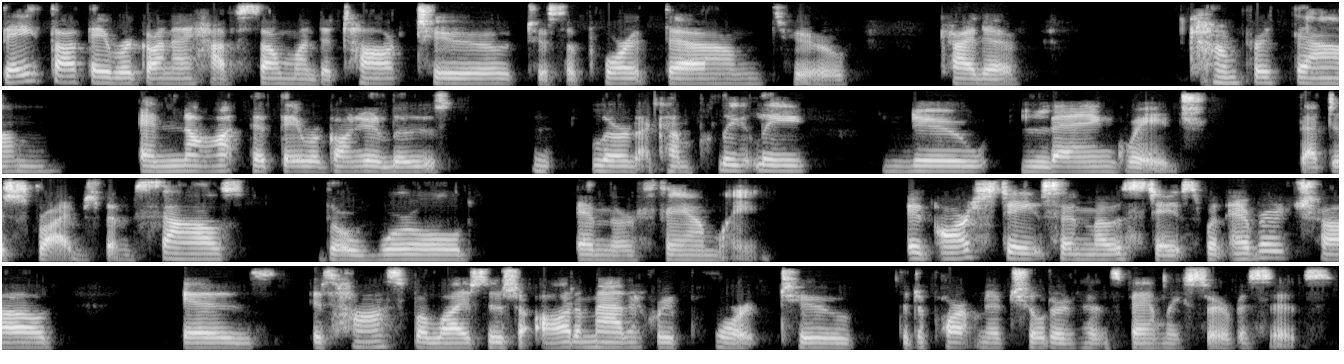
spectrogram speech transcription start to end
they thought they were going to have someone to talk to to support them to kind of comfort them and not that they were going to lose learn a completely new language that describes themselves, their world, and their family. In our states and most states, whenever a child is is hospitalized, there's an automatic report to the Department of Children and Family Services.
